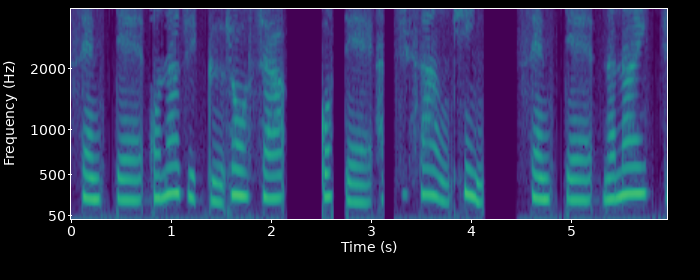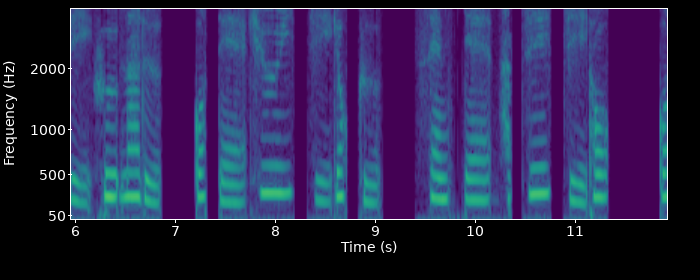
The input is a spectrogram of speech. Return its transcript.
先手同じく香車、後手8三金、先手7一歩成、後手9一玉、先手8一と、後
